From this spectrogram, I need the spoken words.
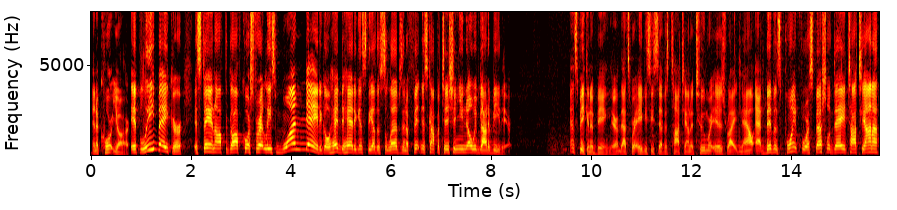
in a courtyard. If Lee Baker is staying off the golf course for at least one day to go head to head against the other celebs in a fitness competition, you know we've got to be there. And speaking of being there, that's where ABC 7's Tatiana Toomer is right now at Bivens Point for a special day. Tatiana,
